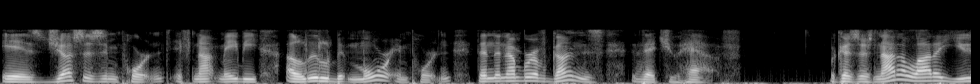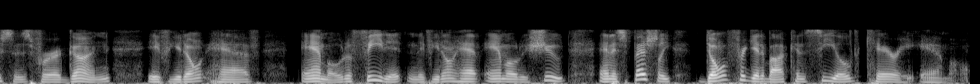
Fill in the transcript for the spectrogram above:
is just as important, if not maybe a little bit more important, than the number of guns that you have. Because there's not a lot of uses for a gun if you don't have ammo to feed it, and if you don't have ammo to shoot, and especially don't forget about concealed carry ammo.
